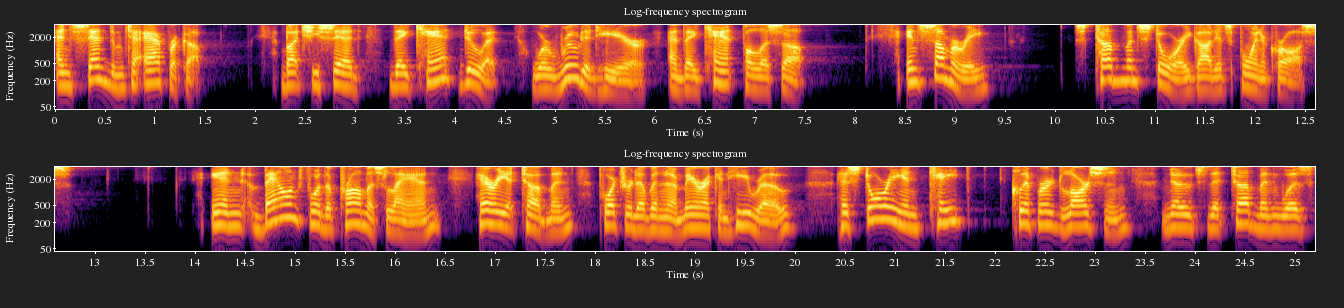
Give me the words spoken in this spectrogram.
and send them to Africa. But she said, they can't do it. We're rooted here, and they can't pull us up. In summary, Tubman's story got its point across. In Bound for the Promised Land, Harriet Tubman, Portrait of an American Hero, historian Kate Clifford Larson notes that Tubman was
